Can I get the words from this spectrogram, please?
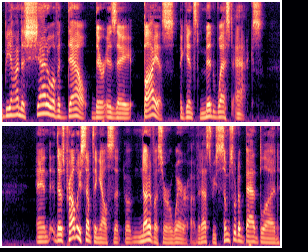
beyond a shadow of a doubt there is a bias against Midwest acts. And there's probably something else that uh, none of us are aware of. It has to be some sort of bad blood.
